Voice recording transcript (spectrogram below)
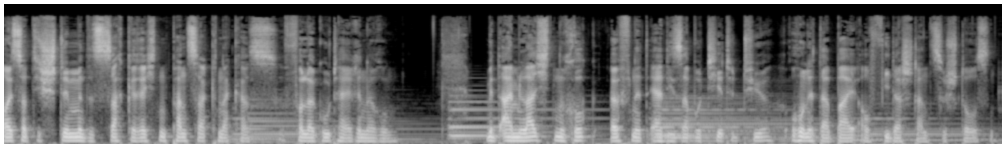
äußert die Stimme des sachgerechten Panzerknackers voller guter Erinnerung. Mit einem leichten Ruck öffnet er die sabotierte Tür, ohne dabei auf Widerstand zu stoßen.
